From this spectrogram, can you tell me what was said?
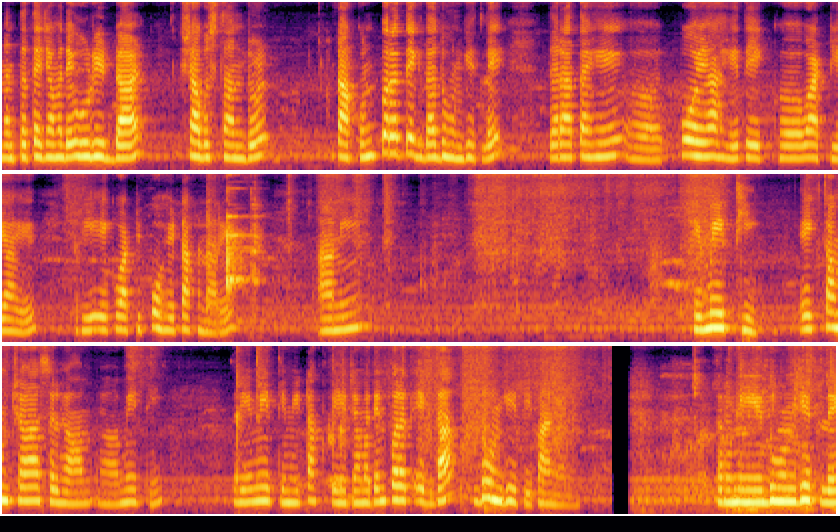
नंतर त्याच्यामध्ये उडीद डाळ शाबूस तांदूळ टाकून परत एकदा धुवून घेतले. तर आता हे पोहे आहेत एक वाटी आहे. तर ही एक वाटी पोहे टाकणार आहे. आणि हे मेथी एक चमचा असेल हा मेथी. तर ही मेथी मी टाकते ह्याच्यामध्ये आणि परत एकदा धुवून घेते पाण्याने. तर मी धुवून घेतले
